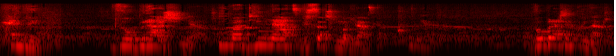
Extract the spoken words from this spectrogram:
Henry, wyobraźnia, imaginacja. Wystarczy imaginacja. Nie. Wyobraźnia tylko inaczej.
